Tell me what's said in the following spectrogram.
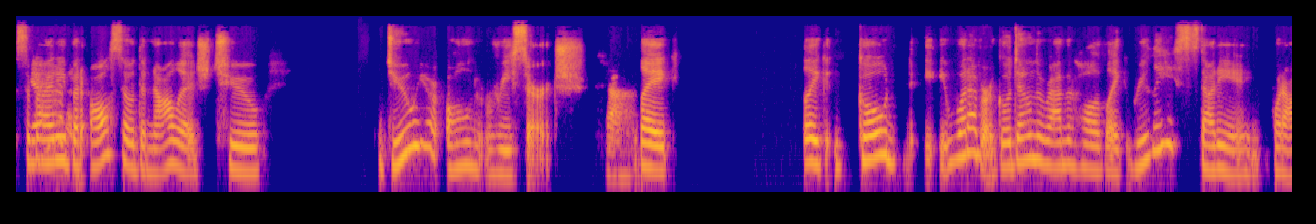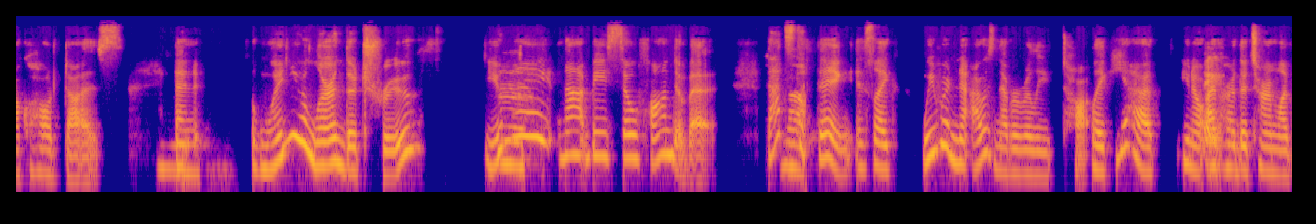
sobriety yeah. but also the knowledge to do your own research yeah. like like go whatever go down the rabbit hole of like really studying what alcohol does mm-hmm. and when you learn the truth you mm. might not be so fond of it that's no. the thing is like we were ne- i was never really taught like yeah you know i've heard the term like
